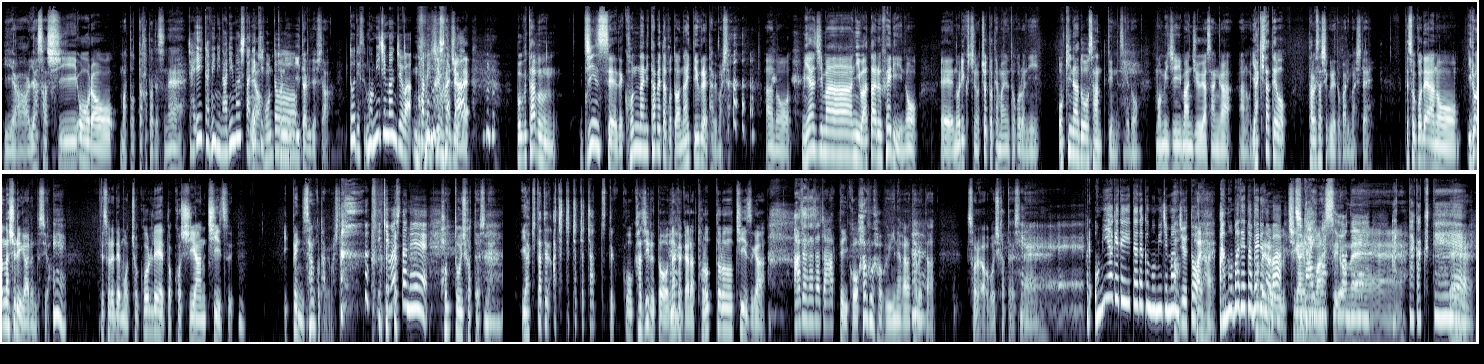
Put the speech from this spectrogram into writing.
いやー優しいオーラをまとった方ですね。じゃあいい旅になりましたねきっと。本当にいい旅でした。どうです？もみじまんじゅうは食べましたか？ね。僕多分人生でこんなに食べたことはないっていうぐらい食べました。あの宮島に渡るフェリーの、えー乗り口のちょっと手前のところに沖縄堂さんっていうんですけど、もみじまんじゅう屋さんがあの焼きたてを食べさせてくれるとこありまして。でそこであのいろんな種類があるんですよ。ええ。でそれでもうチョコレートこしあんチーズ、うん。いっぺんに3個食べました。行きましたね。本当美味しかったですね。あ焼きたてであちゃちゃちゃちゃちゃっつってこうかじると中からとろっとろのチーズがあじゃじゃじゃじゃってこうハフハフ言いながら食べた。それは美味しかったですねぱりお土産でいただくもみじまんじゅうとあ,、あはいはい。の場で食べるのは違いますすよよね。ねあったかくて、え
